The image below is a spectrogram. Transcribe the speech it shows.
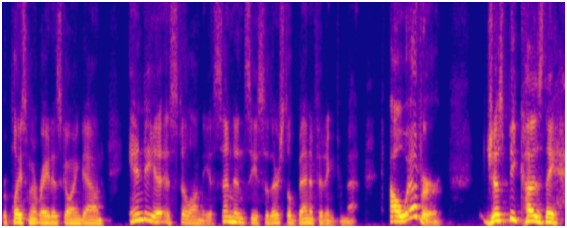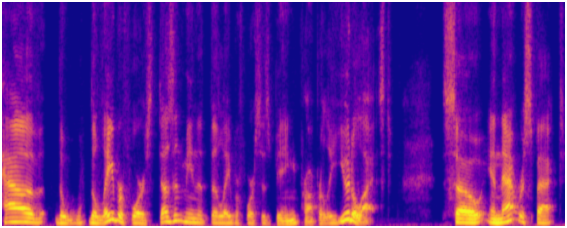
replacement rate is going down. India is still on the ascendancy, so they're still benefiting from that. However, just because they have the the labor force doesn't mean that the labor force is being properly utilized. So in that respect,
